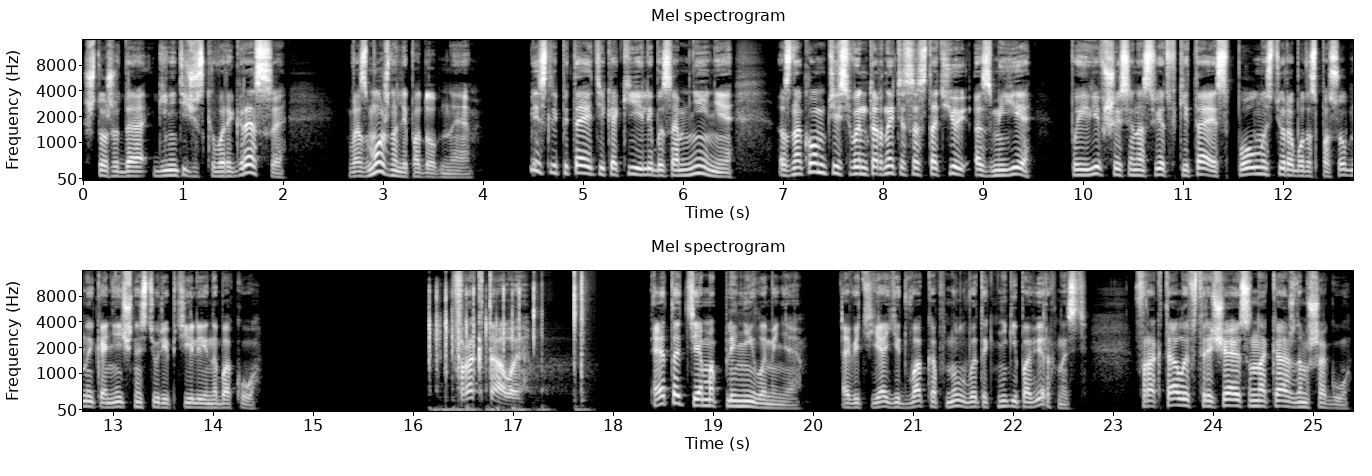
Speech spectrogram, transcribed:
Что же до генетического регресса – Возможно ли подобное? Если питаете какие-либо сомнения, ознакомьтесь в интернете со статьей о змее, появившейся на свет в Китае с полностью работоспособной конечностью рептилии на боку. Фракталы. Эта тема пленила меня. А ведь я едва копнул в этой книге поверхность. Фракталы встречаются на каждом шагу,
